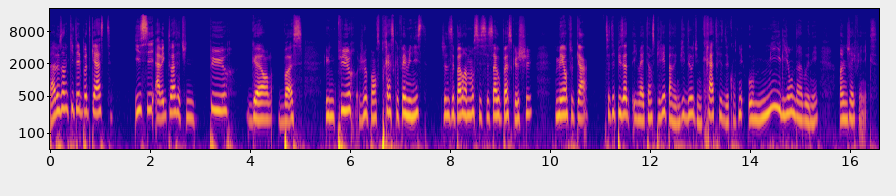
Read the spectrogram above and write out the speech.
Pas besoin de quitter le podcast. Ici, avec toi, c'est une pure girl boss, une pure, je pense, presque féministe. Je ne sais pas vraiment si c'est ça ou pas ce que je suis, mais en tout cas, cet épisode, il m'a été inspiré par une vidéo d'une créatrice de contenu aux millions d'abonnés, Enjoy Phoenix.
